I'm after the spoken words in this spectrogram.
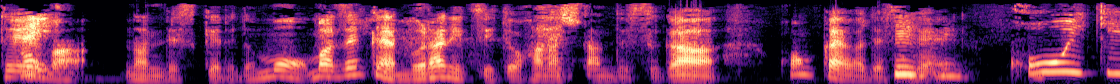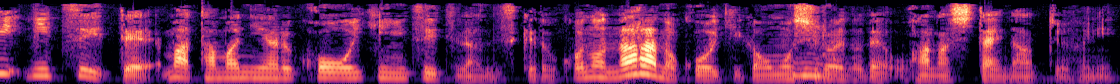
テーマなんですけれども、まあ前回は村についてお話したんですが、今回はですね、うんうん広域について、まあたまにやる広域についてなんですけど、この奈良の広域が面白いのでお話したいなというふうに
